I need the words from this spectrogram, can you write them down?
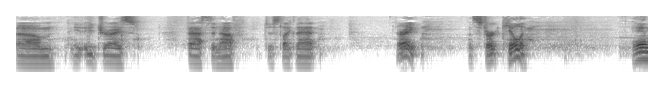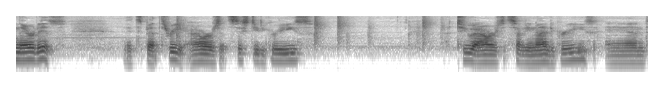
Um, it, it dries fast enough, just like that. Alright, let's start kilning. And there it is. It spent three hours at 60 degrees, two hours at 79 degrees, and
